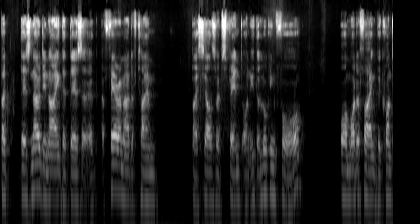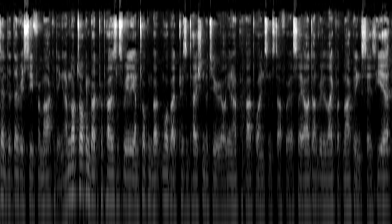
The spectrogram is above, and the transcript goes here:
but there's no denying that there's a, a fair amount of time by sales reps spent on either looking for or modifying the content that they receive from marketing. And I'm not talking about proposals really. I'm talking about more about presentation material, you know, PowerPoints and stuff where I say, oh, I don't really like what marketing says here.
